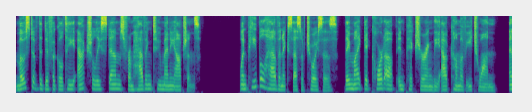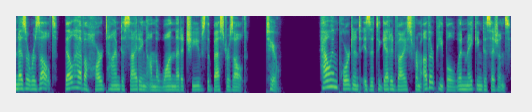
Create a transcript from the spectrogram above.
most of the difficulty actually stems from having too many options. When people have an excess of choices, they might get caught up in picturing the outcome of each one, and as a result, they'll have a hard time deciding on the one that achieves the best result. 2. How important is it to get advice from other people when making decisions?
